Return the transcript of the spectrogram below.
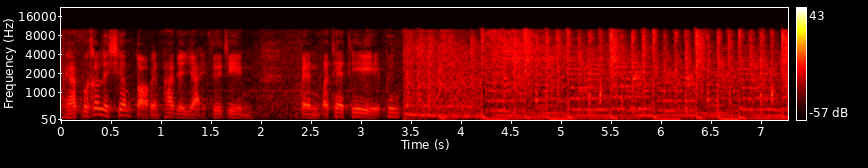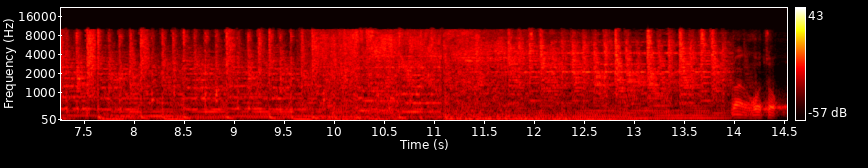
นะครับมันก็เลยเชื่อมต่อเป็นภาพใหญ่ๆ คือจีนเป็นประเทศที่เพิ่งว่าโฆษก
